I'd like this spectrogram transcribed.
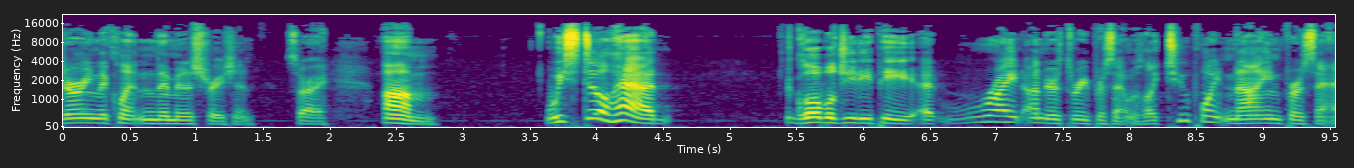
during the Clinton administration, sorry. Um, we still had global GDP at right under 3%. It was like 2.9%,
